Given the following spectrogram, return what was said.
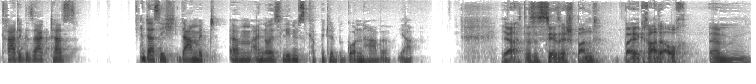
gerade gesagt hast, dass ich damit ähm, ein neues Lebenskapitel begonnen habe, ja. Ja, das ist sehr, sehr spannend, weil gerade auch ähm,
